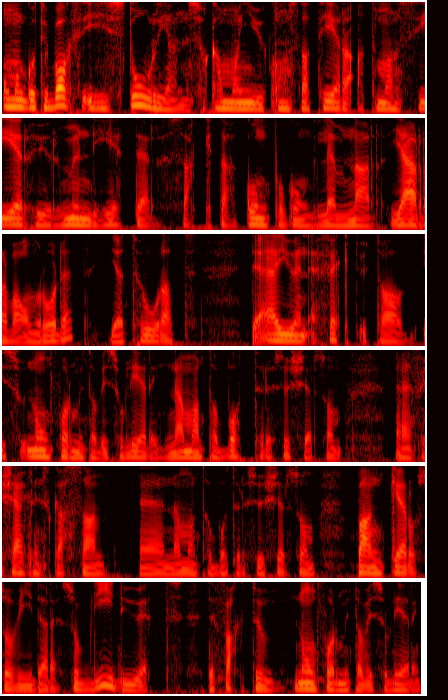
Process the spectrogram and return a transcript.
Om man går tillbaks i historien så kan man ju konstatera att man ser hur myndigheter sakta, gång på gång lämnar Järvaområdet. Jag tror att det är ju en effekt utav någon form av isolering. När man tar bort resurser som eh, Försäkringskassan, eh, när man tar bort resurser som banker och så vidare så blir det ju ett de faktum, någon form av isolering.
